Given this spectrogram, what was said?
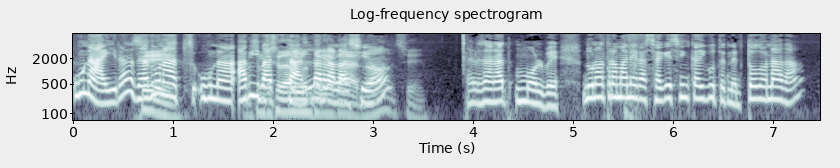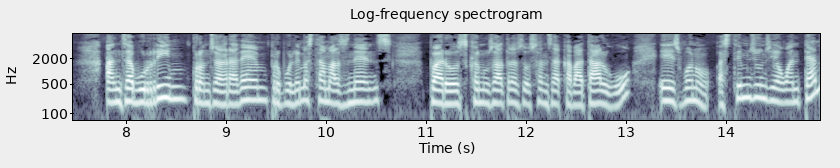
un aire, els hi ha Sí. donat una... ha avivat tant la relació No? Sí. els ha anat molt bé. D'una altra manera, si haguessin caigut en el tot o nada, ens avorrim, però ens agradem, però volem estar amb els nens, però és que nosaltres dos se'ns ha acabat alguna cosa, és, bueno, estem junts i aguantem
